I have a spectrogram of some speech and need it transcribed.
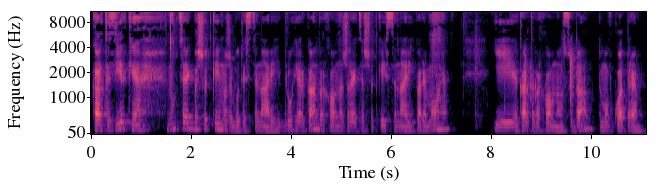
Карта зірки. Ну, це якби швидкий може бути сценарій. Другий аркан, Верховна Жриця, швидкий сценарій перемоги. І карта Верховного Суда. Тому вкотре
